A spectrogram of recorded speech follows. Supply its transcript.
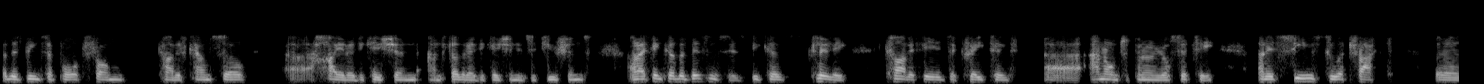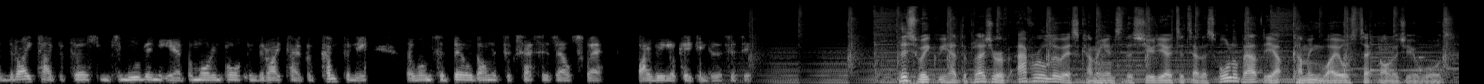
but there's been support from Cardiff Council, uh, higher education and further education institutions, and I think other businesses, because clearly Cardiff is a creative uh, an entrepreneurial city, and it seems to attract the, the right type of person to move in here, but more importantly, the right type of company that wants to build on its successes elsewhere by relocating to the city. This week, we had the pleasure of Avril Lewis coming into the studio to tell us all about the upcoming Wales Technology Awards.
